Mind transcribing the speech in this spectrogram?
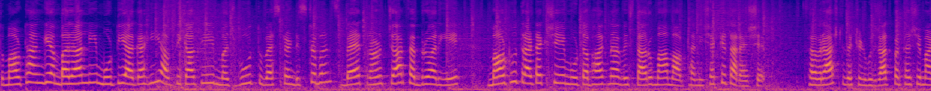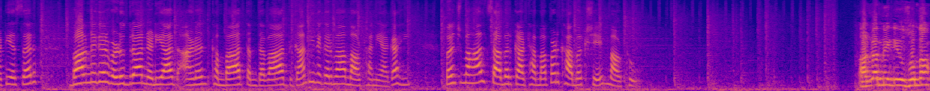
તો માવઠા અંગે અંબાલાલની મોટી આગાહી. આવતીકાલથી મજબૂત વેસ્ટર્ન ડિસ્ટર્બન્સ. બે, ત્રણ, ચાર ફેબ્રુઆરીએ માવઠું ત્રાટકશે. મોટાભાગના વિસ્તારોમાં માવઠાની શક્યતા રહેશે. સૌરાષ્ટ્ર, દક્ષિણ ગુજરાત પર થશે માઠી અસર. ભાવનગર, વડોદરા, નડિયાદ, આણંદ, ખંભાત, અમદાવાદ, ગાંધીનગરમાં માવઠાની આગાહી. પંચમહાલ, સાબરકાંઠામાં પણ ખાબકશે માવઠું. આગામી દિવસોમાં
